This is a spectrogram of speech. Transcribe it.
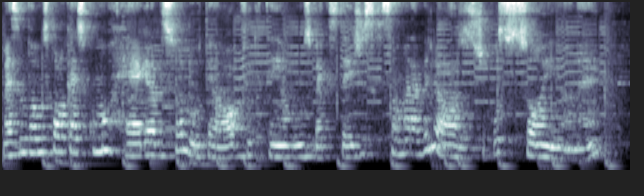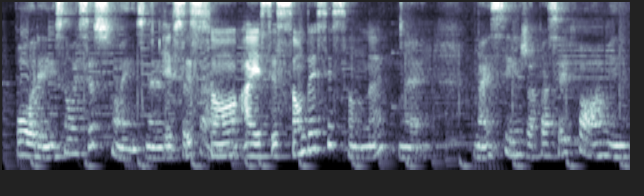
Mas não vamos colocar isso como regra absoluta. É óbvio que tem alguns backstages que são maravilhosos, tipo sonho, né? Porém, são exceções, né? Exceção, a exceção da exceção, né? É. Mas sim, já passei fome,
